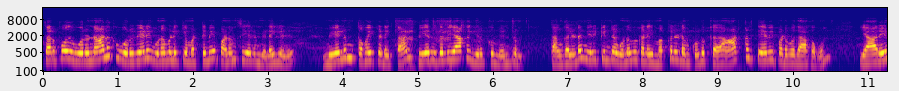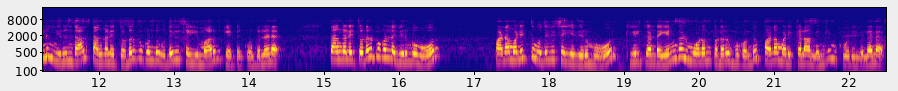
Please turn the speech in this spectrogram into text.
தற்போது ஒரு நாளுக்கு ஒருவேளை உணவளிக்க மட்டுமே பணம் சேரும் நிலையில் மேலும் தொகை கிடைத்தால் பேருதவியாக இருக்கும் என்றும் தங்களிடம் இருக்கின்ற உணவுகளை மக்களிடம் கொடுக்க ஆட்கள் தேவைப்படுவதாகவும் யாரேனும் இருந்தால் தங்களை தொடர்பு கொண்டு உதவி செய்யுமாறும் கேட்டுக்கொண்டுள்ளனர். தங்களை தொடர்பு கொள்ள விரும்புவோர் பணமளித்து உதவி செய்ய விரும்புவோர் கீழ்கண்ட எண்கள் மூலம் தொடர்பு கொண்டு பணம் அளிக்கலாம் என்றும் கூறியுள்ளனர்.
